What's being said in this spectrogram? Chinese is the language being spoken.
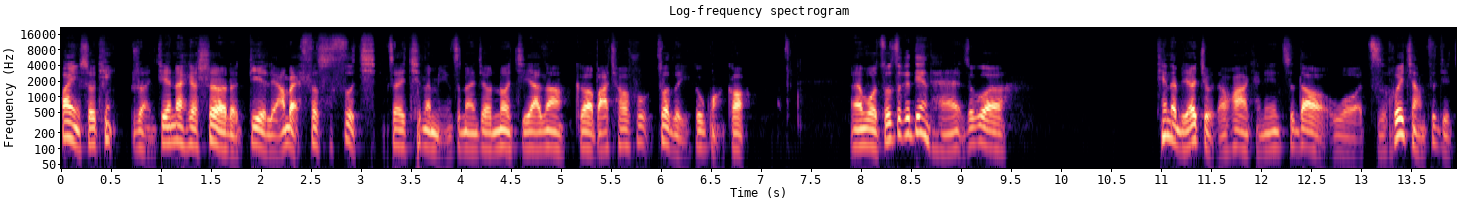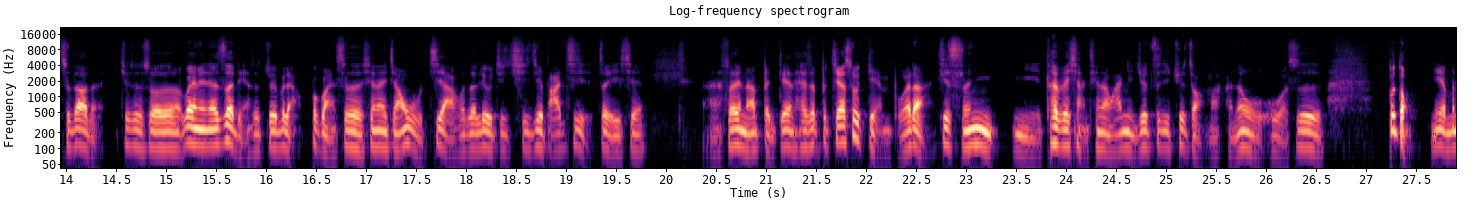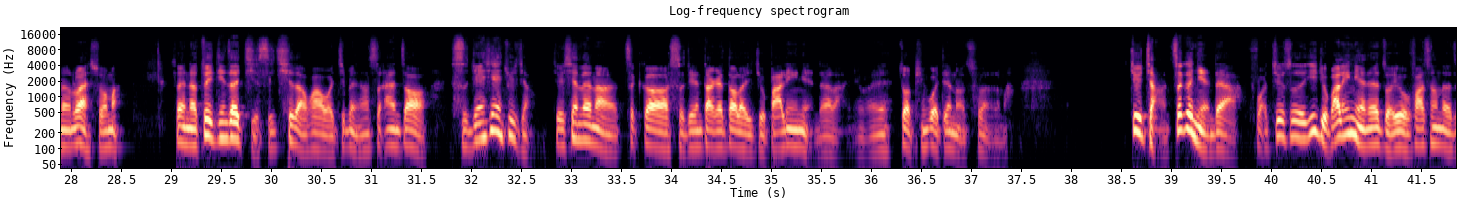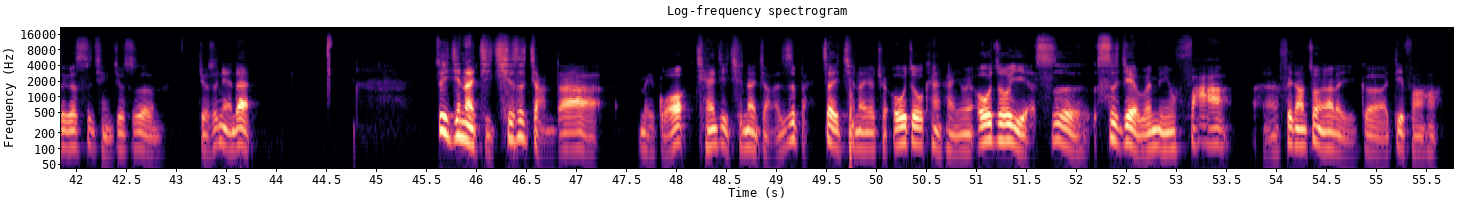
欢迎收听《软件那些事儿》的第两百四十四期。这一期的名字呢叫“诺基亚让戈尔巴乔夫做的一个广告”。呃，我做这个电台，如果听的比较久的话，肯定知道我只会讲自己知道的，就是说外面的热点是追不了。不管是现在讲五 G 啊，或者六 G、七 G、八 G 这一些，啊，所以呢，本电台是不接受点播的。即使你你特别想听的话，你就自己去找嘛。反正我我是不懂，你也不能乱说嘛。所以呢，最近这几十期的话，我基本上是按照时间线去讲。就现在呢，这个时间大概到了一九八零年代了，因为做苹果电脑出来了嘛。就讲这个年代啊，发就是一九八零年代左右发生的这个事情，就是九十年代。最近呢几期是讲的美国，前几期呢讲了日本，这一期呢要去欧洲看看，因为欧洲也是世界文明发呃非常重要的一个地方哈。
